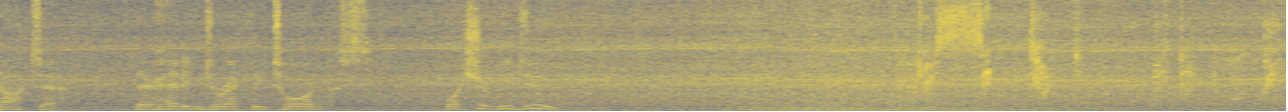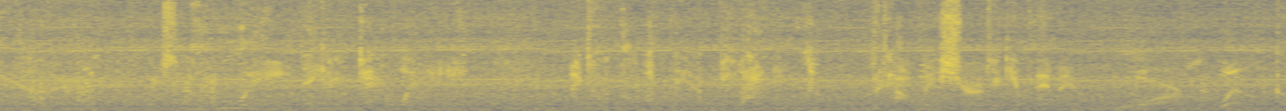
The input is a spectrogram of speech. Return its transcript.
Doctor, they're heading directly toward us. What should we do? Just sit tight. We've got more radar. There's no way they can get away. I don't know what they're planning, but I'll be sure to give them a warm welcome.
